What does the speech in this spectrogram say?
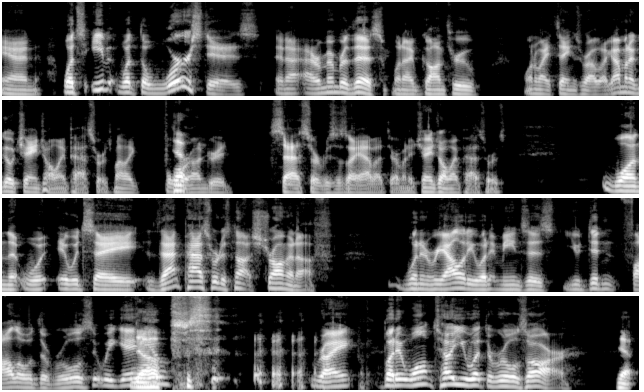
And what's even what the worst is, and I, I remember this when I've gone through one of my things where I'm like, I'm going to go change all my passwords, my like Yep. 400 SaaS services I have out there. I'm going to change all my passwords. One that would it would say that password is not strong enough. When in reality, what it means is you didn't follow the rules that we gave you, right? But it won't tell you what the rules are. Yep.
